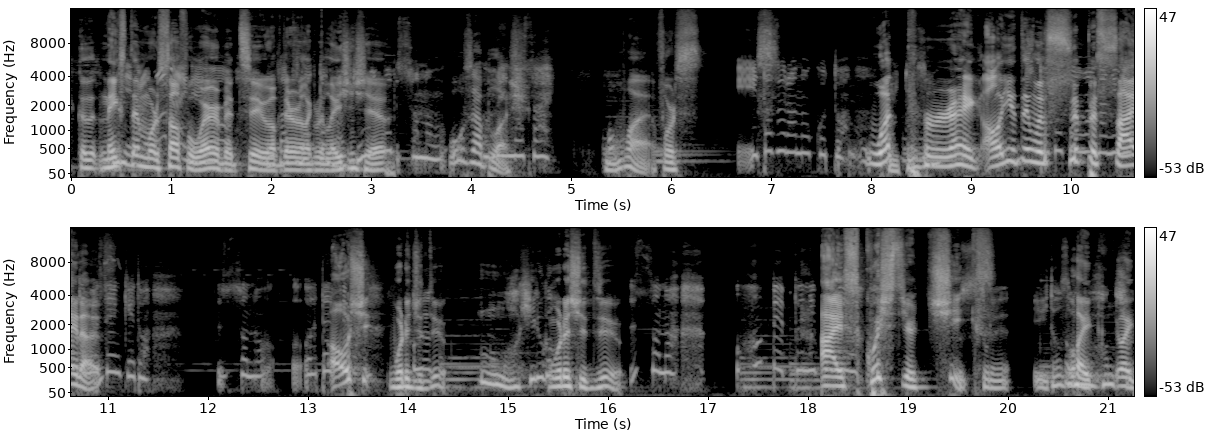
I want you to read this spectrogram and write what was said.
Because it makes them more self-aware of it too, of their like relationship. What was that blush? What? For What prank? All you did was sit beside us. Oh she what did you do? What did she do? I squished your cheeks. Like, like,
